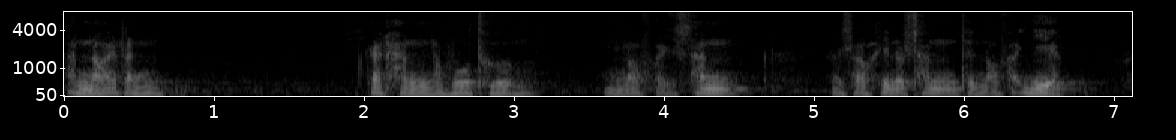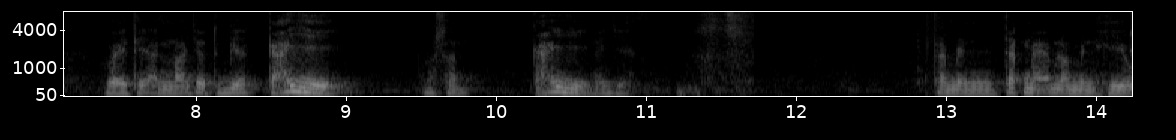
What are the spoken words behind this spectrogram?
Anh nói rằng các hành là vô thường, nó phải sanh. Sau khi nó sanh thì nó phải diệt. Vậy thì anh nói cho tôi biết cái gì nó sanh, cái gì nó diệt. Tại mình, chắc mẹ em là mình hiểu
